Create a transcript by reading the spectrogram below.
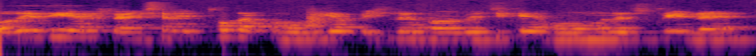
ਔਰ ਇਹਦੀ ਐਕਸਟੈਂਸ਼ਨ ਇੱਥੋਂ ਤੱਕ ਹੋ ਗਈ ਹੈ ਪਿਛਲੇ ਸਮੇਂ ਵਿੱਚ ਕਿ ਹੋਮ ਮਿਨਿਸਟਰੀ ਨੇ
